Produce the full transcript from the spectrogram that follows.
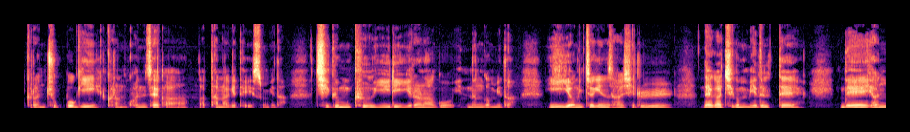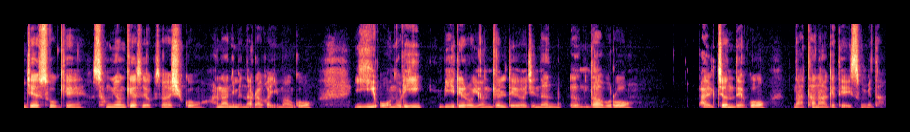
그런 축복이 그런 권세가 나타나게 돼 있습니다. 지금 그 일이 일어나고 있는 겁니다. 이 영적인 사실을 내가 지금 믿을 때 내 현재 속에 성령께서 역사하시고 하나님의 나라가 임하고 이 오늘이 미래로 연결되어지는 응답으로 발전되고 나타나게 되어 있습니다.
